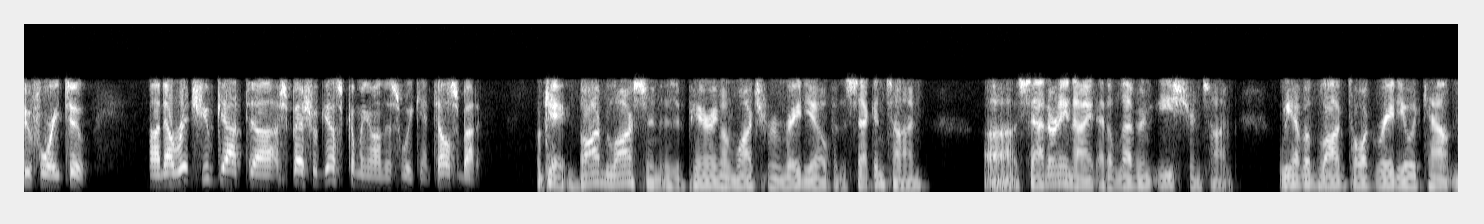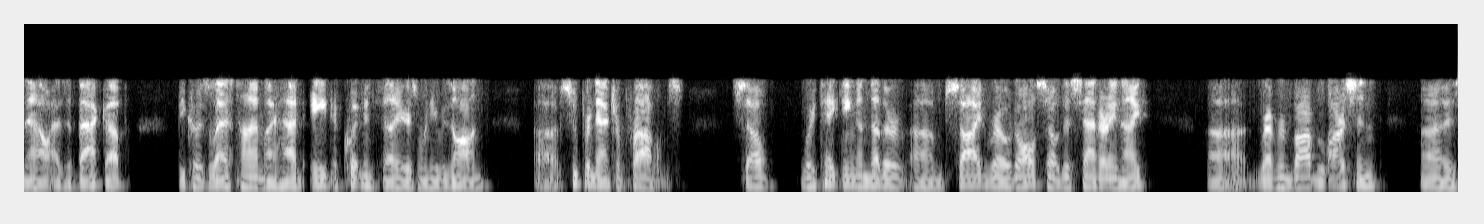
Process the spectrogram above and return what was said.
2482. Uh, Now, Rich, you've got uh, a special guest coming on this weekend. Tell us about it. Okay, Bob Larson is appearing on Watchman Radio for the second time, uh, Saturday night at 11 Eastern Time. We have a Blog Talk Radio account now as a backup because last time I had eight equipment failures when he was on, uh, supernatural problems. So we're taking another um, side road also this Saturday night. Uh, Reverend Bob Larson uh, is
